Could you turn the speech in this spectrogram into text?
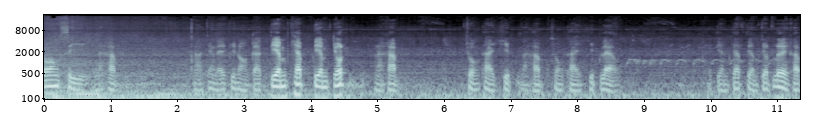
รองสี่นะครับอ่าจังไดพี่น้องก็เตรียมแคปเตรียมจดนะครับ ช่วงถ่ายคลิปนะครับช่วงถ่ายคลิปแล้ว เตรียมแคปเตรียมจดเลยครับ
